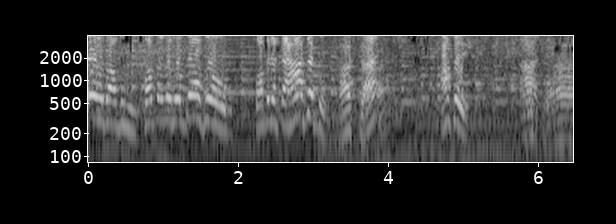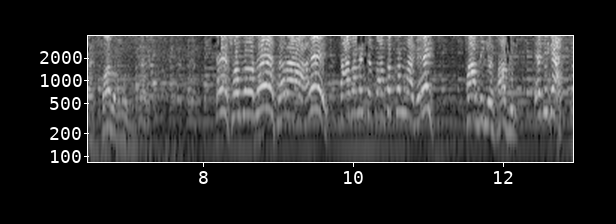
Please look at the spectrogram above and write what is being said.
ও দাদু কথা তো বলতে আছো পকেটে টাকা আছে তো? আচ্ছা। আছে? আচ্ছা বলো বলো এ সজল হে সারা এই চা বানাইতে কতক্ষণ লাগে? এই ফাদিলে ফাদিল এদিকে আছে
